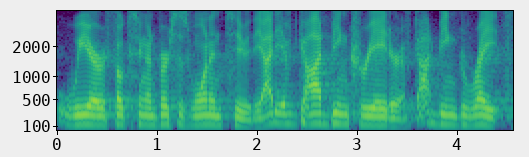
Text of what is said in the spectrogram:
we are focusing on verses 1 and 2, the idea of God being creator, of God being great.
